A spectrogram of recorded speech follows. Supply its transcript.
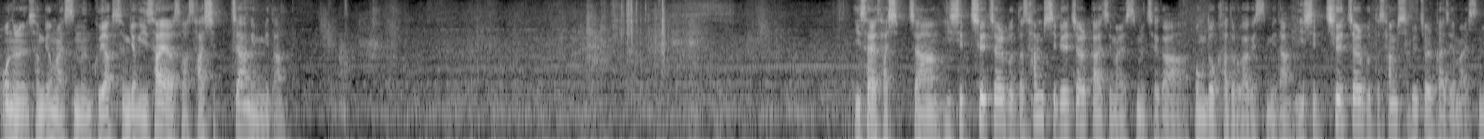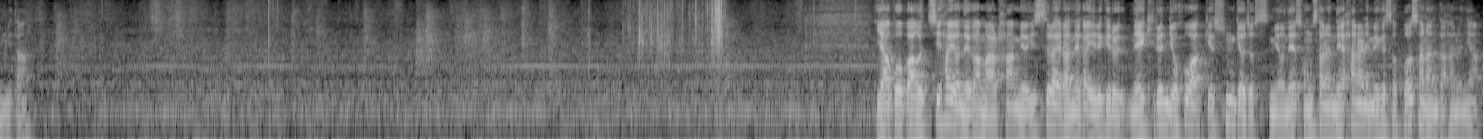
오늘 성경 말씀은 구약 성경 이사야서 40장입니다. 이사야 40장 27절부터 31절까지 말씀을 제가 봉독하도록 하겠습니다. 27절부터 31절까지의 말씀입니다. 야곱아 어찌하여 내가 말하며 이스라엘아 내가 이르기를 내 길은 여호와께 숨겨졌으며 내 송사는 내 하나님에게서 벗어난다 하느냐?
